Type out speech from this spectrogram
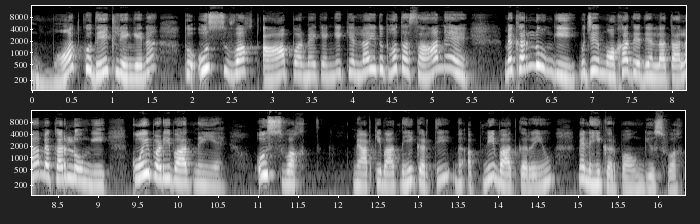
موت کو دیکھ لیں گے نا، تو اس وقت آپ اور میں کہیں گے کہ اللہ، یہ تو بہت آسان ہے۔ میں کر لوں گی، مجھے موقع دے دیں اللہ تعالیٰ، میں کر لوں گی۔ کوئی بڑی بات نہیں ہے۔ اس وقت میں آپ کی بات نہیں کرتی، میں اپنی بات کر رہی ہوں، میں نہیں کر پاؤں گی اس وقت۔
